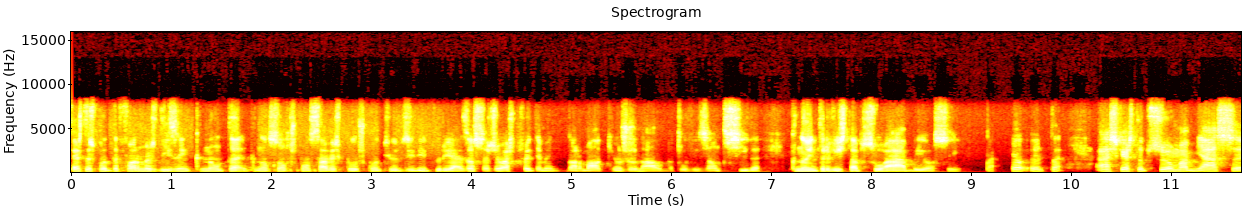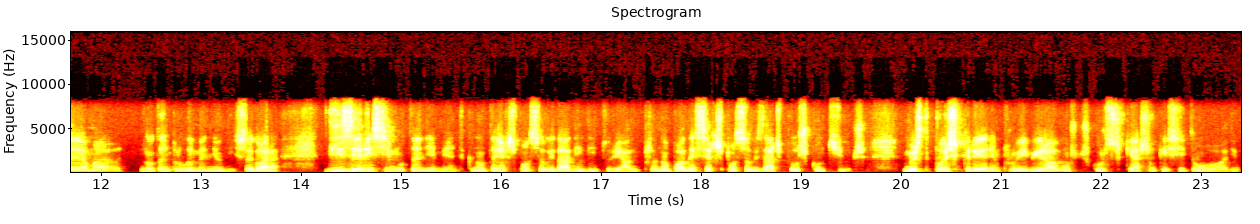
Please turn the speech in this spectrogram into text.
estas plataformas dizem que não, tem, que não são responsáveis pelos conteúdos editoriais, ou seja, eu acho perfeitamente normal que um jornal, uma televisão decida que não entrevista a pessoa A, B ou C Eu, eu, acho que esta pessoa é uma ameaça, é uma, não tenho problema nenhum nisso. Agora, dizerem simultaneamente que não têm responsabilidade editorial e, portanto, não podem ser responsabilizados pelos conteúdos, mas depois quererem proibir alguns discursos que acham que incitam o ódio,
